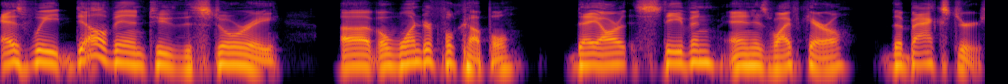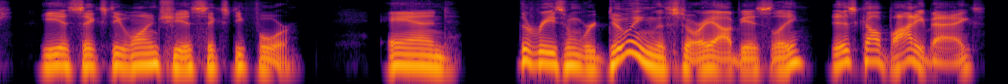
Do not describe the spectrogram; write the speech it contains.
as we delve into the story of a wonderful couple, they are Stephen and his wife Carol, the Baxters. He is 61, she is 64. And the reason we're doing the story, obviously, is called body bags.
